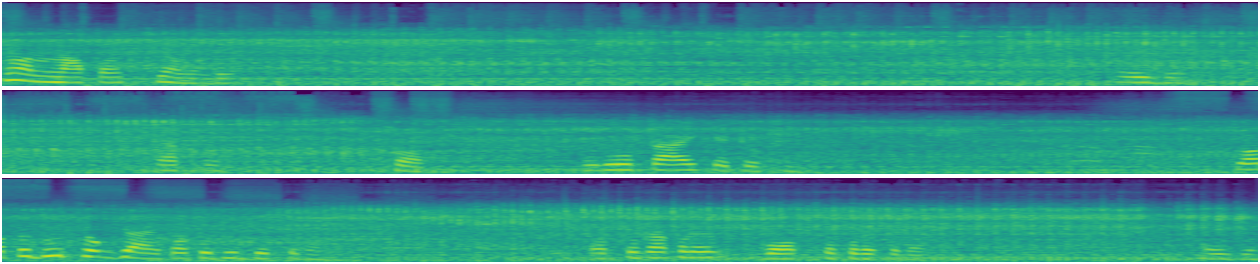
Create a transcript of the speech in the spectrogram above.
কান্না পাচ্ছি আমাদের। এই যে, দেখো, সব, পুরোটাই কেটেছে। যত দূর চোখ যায় তত দূর দেখতে পাই কতটা করে গর্ত করেছে দেখো এই যে।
